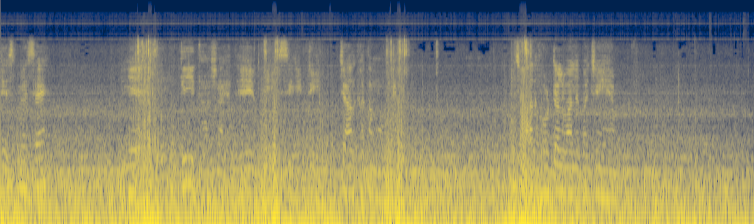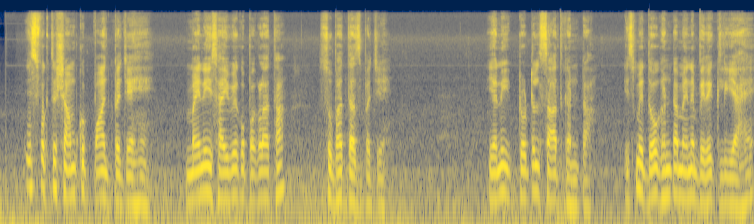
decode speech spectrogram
जिसमें से ये डी था शायद ए बी सी डी चार खत्म हो गए चार होटल वाले बचे हैं इस वक्त शाम को पाँच बजे हैं। मैंने इस हाईवे को पकड़ा था सुबह दस बजे, यानी टोटल सात घंटा। इसमें दो घंटा मैंने ब्रेक लिया है।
